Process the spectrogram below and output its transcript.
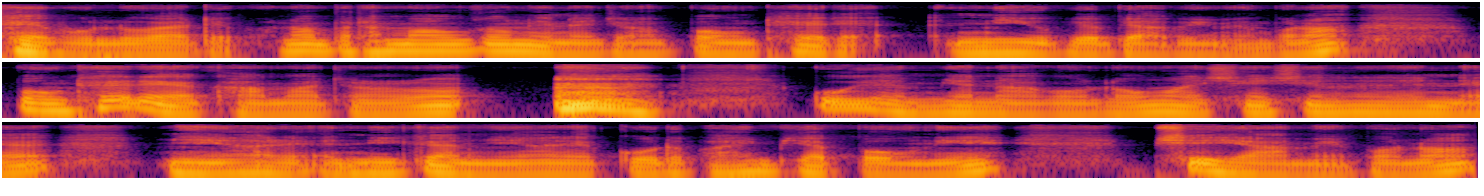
ထည့်ဖို့လိုအပ်တယ်ပေါ့နော်ပထမဆုံးအနေနဲ့ကျွန်တော်ပုံထည့်တဲ့အနည်းကိုပြောပြပေးမယ်ပေါ့နော်ပုံထည့်တဲ့အခါမှာကျွန်တော်တို့ကိုယ့်ရဲ့မျက်နှာကိုလုံးဝရှင်းရှင်းလင်းလင်းနဲ့မြင်ရတဲ့အနီးကပ်မြင်ရတဲ့ကိုယ်တစ်ပိုင်းပြတ်ပုံတွေဖြစ်ရမယ်ပေါ့နော်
